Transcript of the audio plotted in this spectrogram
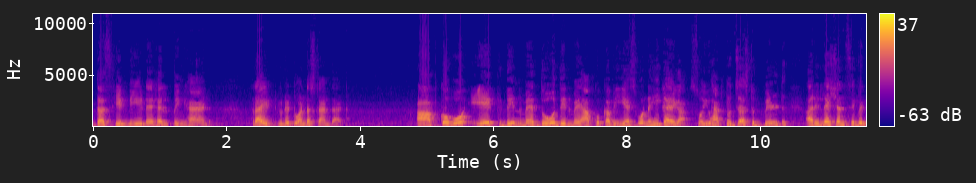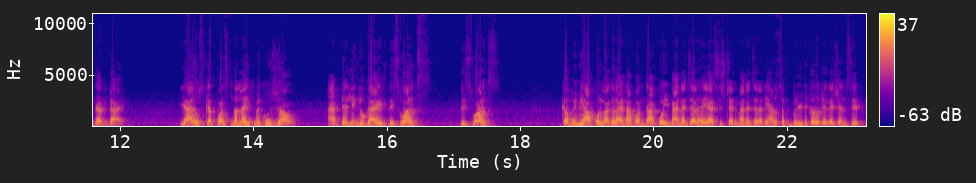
Thus he need a helping hand right you need to understand that आपको वो एक दिन में, दो दिन में आपको कभी यस वो नहीं कहेगा। So you have to just build a relationship with that guy यार, उसके पर्सनल लाइफ में घुस जाओ। I am telling you guys this work this work कभी भी आपको लग रहा है ना, बंदा कोई मैनेजर है असिस्टेंट मैनेजर है, यार, उसे बिल्ड करो रिलेशनशिप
